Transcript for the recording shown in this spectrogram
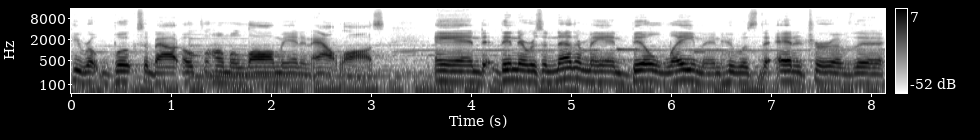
he wrote books about Oklahoma lawmen and outlaws. And then there was another man, Bill Lehman, who was the editor of the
